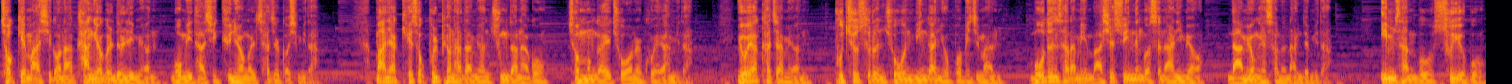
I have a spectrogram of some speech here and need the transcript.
적게 마시거나 강역을 늘리면 몸이 다시 균형을 찾을 것입니다. 만약 계속 불편하다면 중단하고 전문가의 조언을 구해야 합니다. 요약하자면 부추술은 좋은 민간요법이지만 모든 사람이 마실 수 있는 것은 아니며 남용해서는 안 됩니다. 임산부, 수유부,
